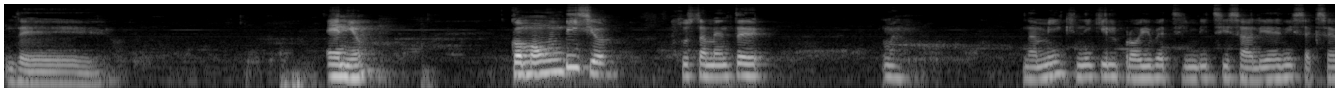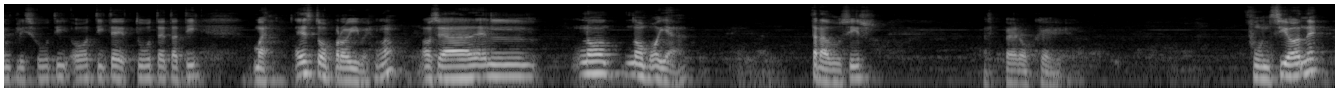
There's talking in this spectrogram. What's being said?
de Enio como un vicio, justamente, Namic nicil prohibet invicis alienis exemplis uti o tite tute tati. Bueno, esto prohíbe, ¿no? O sea, el, no, no voy a traducir. Espero que funcione.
